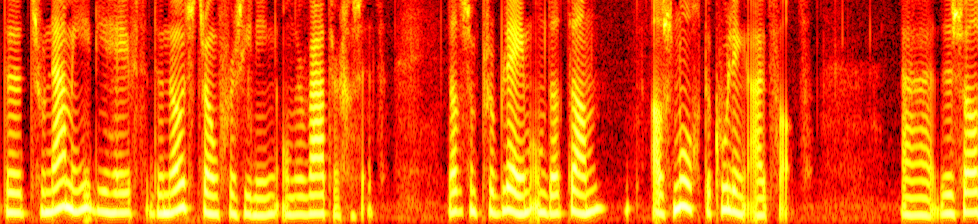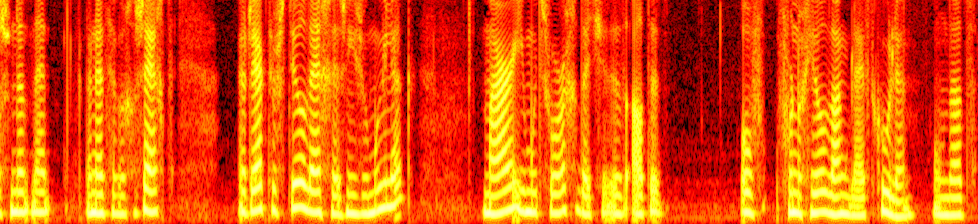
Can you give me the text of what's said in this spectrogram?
de tsunami die heeft de noodstroomvoorziening onder water gezet. dat is een probleem, omdat dan alsnog de koeling uitvalt. Uh, dus zoals we net, net, daarnet hebben gezegd, een reactor stilleggen is niet zo moeilijk. Maar je moet zorgen dat je dat altijd of voor nog heel lang blijft koelen. Omdat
